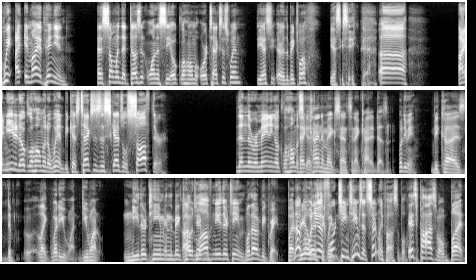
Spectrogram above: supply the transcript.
we, I, in my opinion, as someone that doesn't want to see Oklahoma or Texas win the SEC or the Big Twelve, the SEC, Yeah. uh, I needed Oklahoma to win because Texas's schedule is softer than the remaining Oklahoma That schedule. kind of makes sense and it kind of doesn't. what do you mean? because the like what do you want? Do you want neither team in the Big 12 I would love neither team. Well, that would be great. But no, but when you have 14 teams, that's certainly possible. it's possible, but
